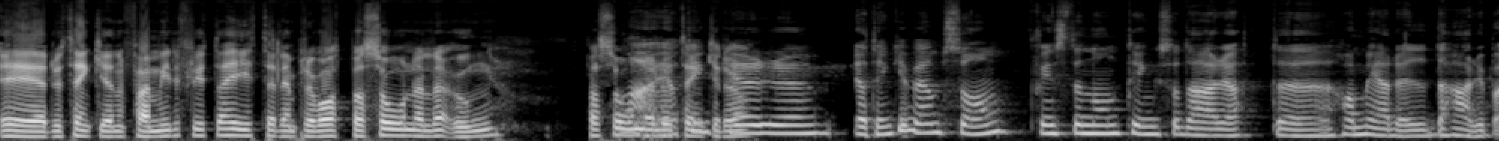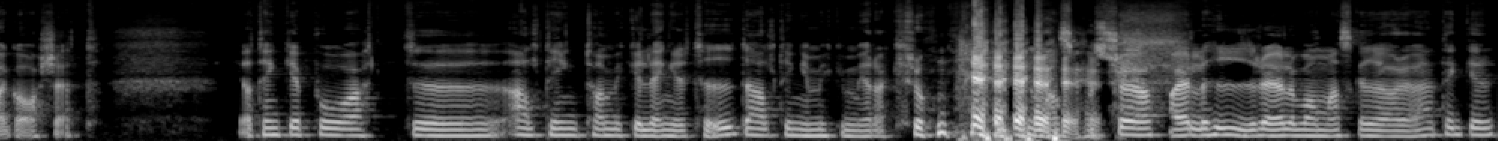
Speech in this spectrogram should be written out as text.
Eh, du tänker en familj flytta hit eller en privatperson eller en ung person? Nej, eller jag, tänker, du? jag tänker vem som. Finns det någonting sådär att uh, ha med dig det här i bagaget? Jag tänker på att uh, allting tar mycket längre tid, allting är mycket mera krångligt när man ska köpa eller hyra eller vad man ska göra. Jag tänker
